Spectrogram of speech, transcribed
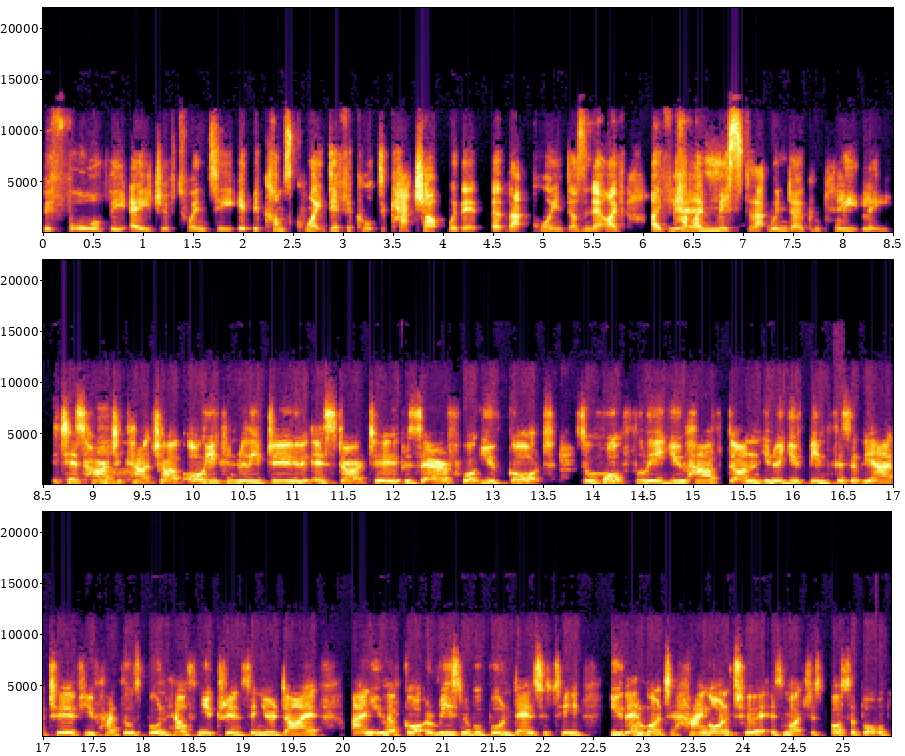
before the age of 20 it becomes quite difficult to catch up with it at that point doesn't it? I've i've yes. have i missed that window completely? It is hard oh. to catch up. All you can really do is start to preserve what you've got. So hopefully you have done you know you've been physically active you've had those bone health nutrients in your diet and you have got a reasonable bone density. You then want to hang on to it as much as possible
